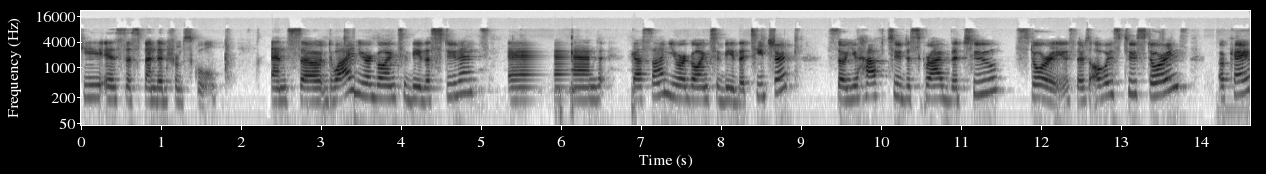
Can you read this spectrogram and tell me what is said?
he is suspended from school. And so, Dwight, you are going to be the student, and, and Gassan, you are going to be the teacher. So you have to describe the two stories. There's always two stories. Okay,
